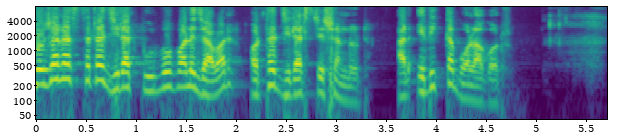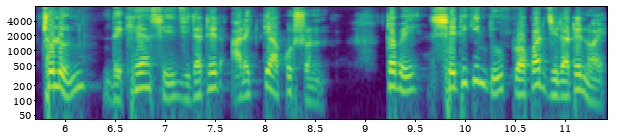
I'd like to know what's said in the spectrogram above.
সোজা রাস্তাটা জিরাট পূর্ব পাড়ে যাওয়ার, অর্থাৎ জিরাট স্টেশন রোড, আর এদিকটা বলাগড়। চলুন দেখে আসি জিরাটের আরেকটি আকর্ষণ। তবে সেটি কিন্তু প্রপার জিরাটে নয়।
